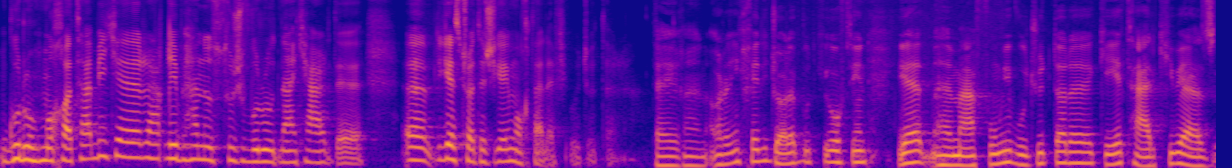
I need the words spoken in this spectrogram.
گروه مخاطبی که رقیب هنوز توش ورود نکرده. دیگه استراتژی مختلفی وجود داره. دقیقا. آره این خیلی جالب بود که گفتین یه مفهومی وجود داره که یه ترکیبی از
